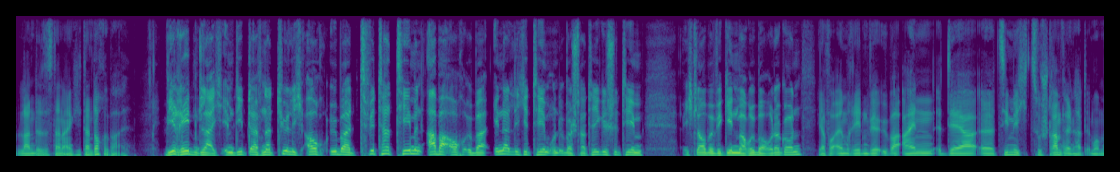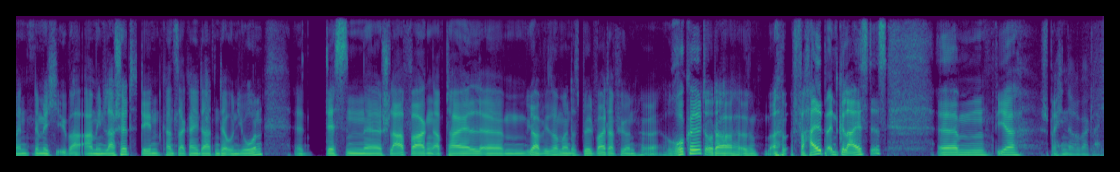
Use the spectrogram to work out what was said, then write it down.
landet es dann eigentlich dann doch überall. Wir reden gleich im Deep Dive natürlich auch über Twitter-Themen, aber auch über inhaltliche Themen und über strategische Themen. Ich glaube, wir gehen mal rüber, oder Gordon? Ja, vor allem reden wir über einen, der äh, ziemlich zu strampeln hat im Moment, nämlich über Armin Laschet, den Kanzlerkandidaten der Union, äh, dessen äh, Schlafwagenabteil, ähm, ja, wie soll man das Bild weiterführen, äh, ruckelt oder äh, halb entgleist ist. Ähm, wir sprechen darüber gleich.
